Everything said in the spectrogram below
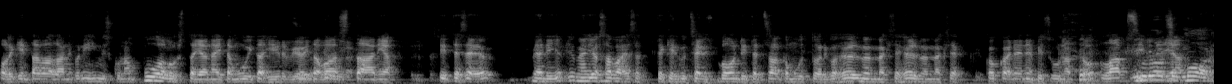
olikin tavallaan niin kuin ihmiskunnan puolustaja näitä muita hirviöitä vastaan. Ja sitten se meni, meni jossain vaiheessa teki niin James Bondit, että se alkoi muuttua niin hölmömmäksi ja hölmömmäksi ja koko ajan enemmän suunnattu Niin lapsille. Roger ja, Moore.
